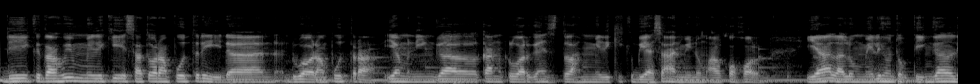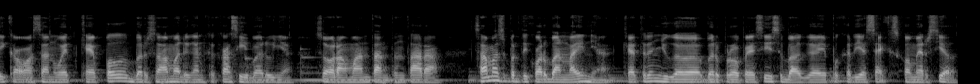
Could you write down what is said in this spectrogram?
diketahui memiliki satu orang putri dan dua orang putra. Ia meninggalkan keluarganya setelah memiliki kebiasaan minum alkohol. Ia lalu memilih untuk tinggal di kawasan Whitechapel bersama dengan kekasih barunya, seorang mantan tentara. Sama seperti korban lainnya, Catherine juga berprofesi sebagai pekerja seks komersial.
